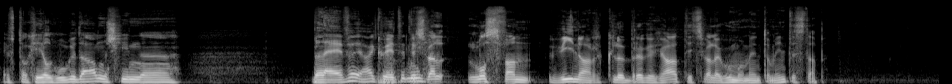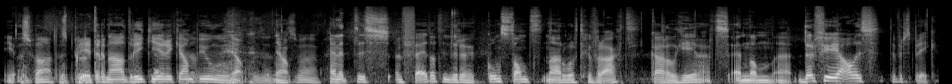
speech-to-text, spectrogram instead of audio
heeft toch heel goed gedaan. Misschien eh, blijven, ja, ik weet het Het niet. is wel los van wie naar Club Brugge gaat, het is wel een goed moment om in te stappen. Dat is waar. Dat is beter na drie keer kampioen. Ja. Dat is- Ja. En het is een feit dat hij er constant naar wordt gevraagd, Karel Gerards. En dan eh, durf je je alles te verspreken.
